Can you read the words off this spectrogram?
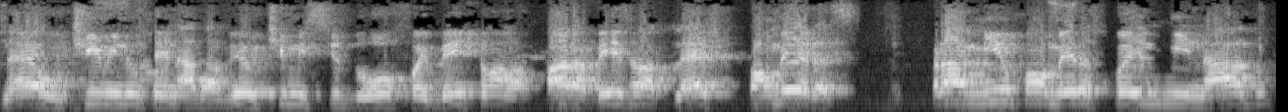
Né? O time não tem nada a ver, o time se doou, foi bem, então parabéns ao Atlético. Palmeiras, para mim o Palmeiras foi eliminado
